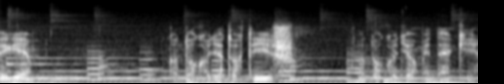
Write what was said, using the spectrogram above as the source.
Hétvégén. Gondolkodjatok ti is, gondolkodjon mindenki.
